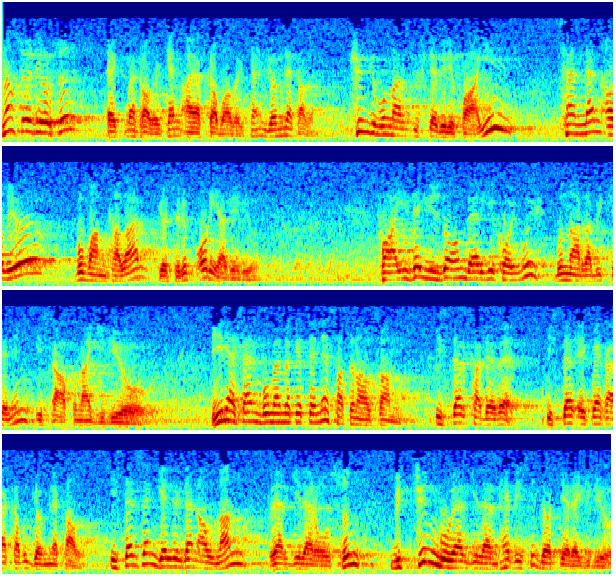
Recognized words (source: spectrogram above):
Nasıl ödüyorsun? Ekmek alırken, ayakkabı alırken, gömlek alın. Çünkü bunların üçte biri faiz, senden alıyor, bu bankalar götürüp oraya veriyor. Faize yüzde on vergi koymuş, bunlar da bütçenin israfına gidiyor. Yine sen bu memlekette ne satın alsan, ister kadeve, ister ekmek, ayakkabı, gömlek al. İstersen gelirden alınan vergiler olsun, bütün bu vergilerin hepsi dört yere gidiyor.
